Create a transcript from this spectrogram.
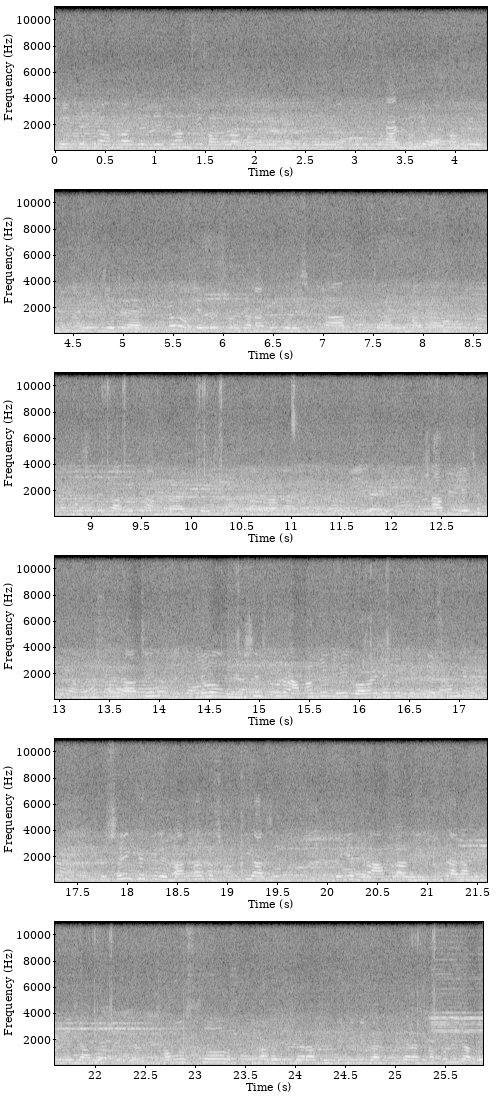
সেই ক্ষেত্রে আমরা যে দেখলাম যে বাংলা মুখ্যমন্ত্রী একদিকে অকামের আইন যেটা কেন্দ্র সরকার লাগু করেছে, তার প্রত্যাহারের বা তার মিছিলের দাবিতে আমরা করেছিলাম বাংলা মুখ্যমন্ত্রী সাথ দিয়েছেন আমাদের সঙ্গে আছেন এবং বিশেষ করে আমাদের এই লড়াইটা কেন্দ্রের সঙ্গে তো সেই ক্ষেত্রে বাংলাতে শান্তি আছে। সেক্ষেত্রে আমরা দিল্লিতে আগামী দিনে যাব। সমস্ত সংখ্যালঘু যারা, বুদ্ধিজীবী ব্যক্তি যারা সকলে যাবে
